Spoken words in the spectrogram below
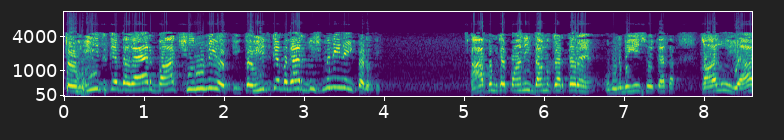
توحید کے بغیر بات شروع نہیں ہوتی۔ توحید کے بغیر دشمنی نہیں پڑتی۔ آپ ان کے پانی دم کرتے رہے انہوں نے بھی یہی سوچا تھا۔ کالو یا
